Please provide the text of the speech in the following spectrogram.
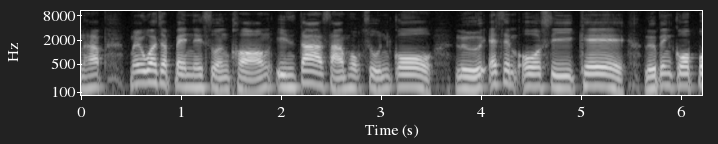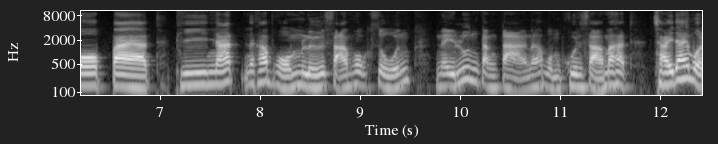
นะครับไม่ว่าจะเป็นในส่วนของ Insta 360 Go หรือ SMO 4K หรือเป็น GoPro 8 p n u t นะครับผมหรือ 360 ในรุ่นต่างๆนะครับผมคุณสามารถใช้ได้หมด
